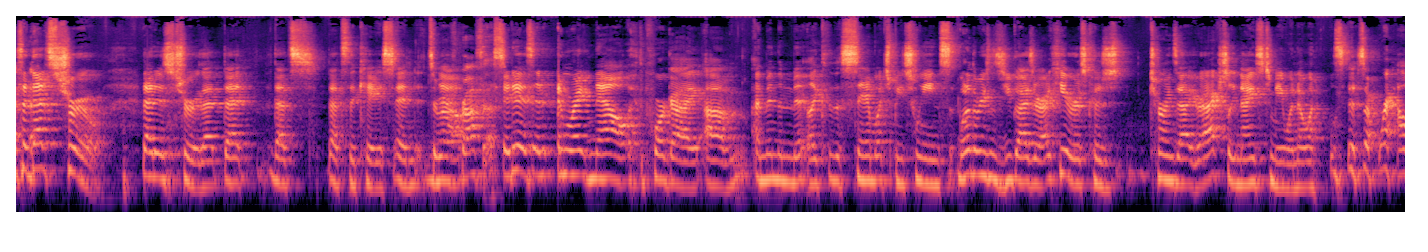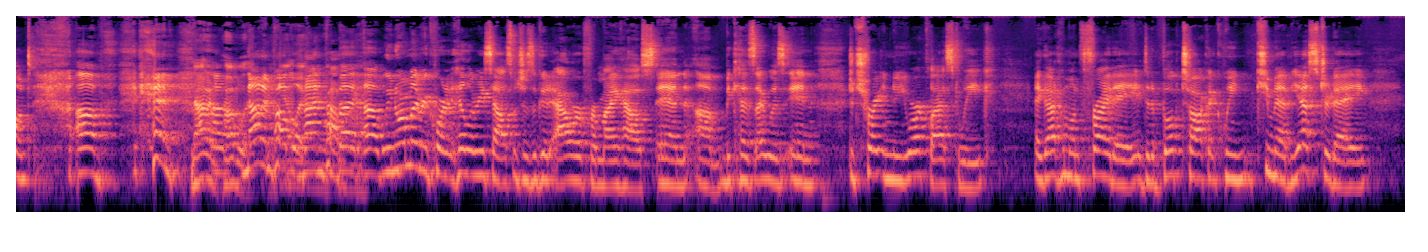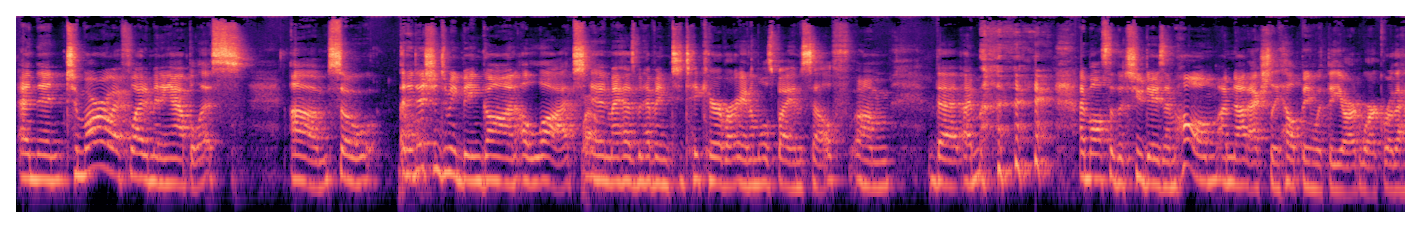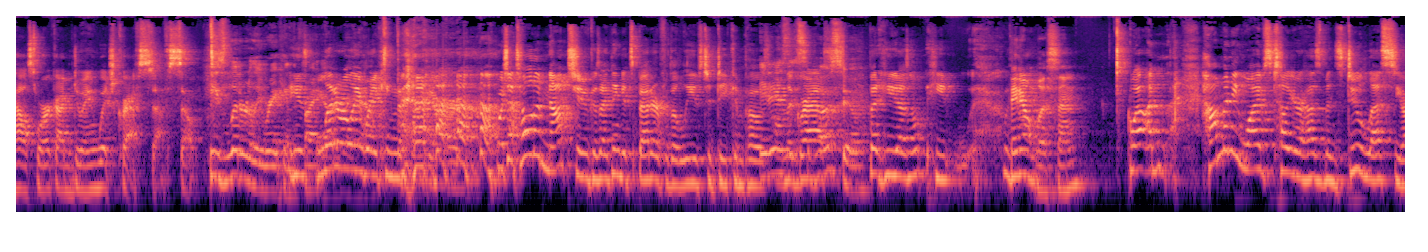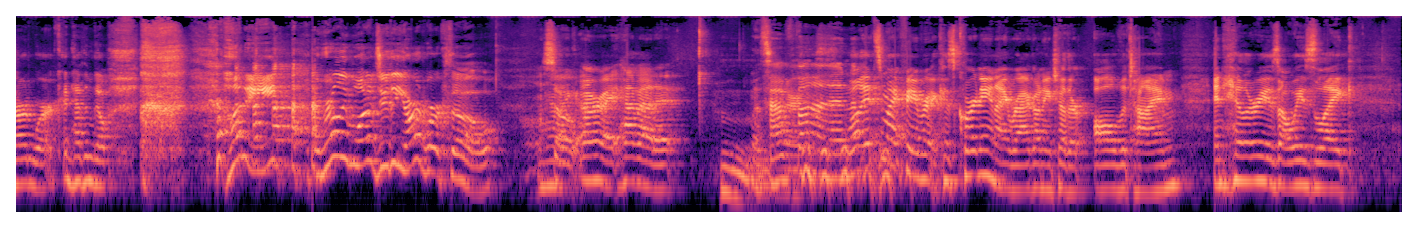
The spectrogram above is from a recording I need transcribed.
said that's true. That is true. That that that's that's the case. And it's a rough process. It is. And, and right now, the poor guy. Um, I'm in the mid, like the sandwich between. One of the reasons you guys are out here is because turns out you're actually nice to me when no one else is around. Um, and Not in uh, public. Not in public. Not in public. But uh, we normally record at Hillary's house, which is a good hour from my house. And um, because I was in Detroit and New York last week, I got home on Friday. I did a book talk at Queen QMeb yesterday, and then tomorrow I fly to Minneapolis. Um, so, in addition to me being gone a lot, and my husband having to take care of our animals by himself, um, that I'm. I'm also the two days I'm home. I'm not actually helping with the yard work or the housework. I'm doing witchcraft stuff. So he's literally raking. the He's front yard literally right raking the front yard, which I told him not to because I think it's better for the leaves to decompose It is, on the it's grass. supposed to. But he doesn't. He They don't listen. well. I'm, how many wives tell your husbands do less yard work and have them go, "Honey, I really want to do the yard work though." So Like, all right, have at it. Hmm. Let's Have hear fun. Well, it's my favorite because Courtney and I rag on each other all the time, and Hillary is always like,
